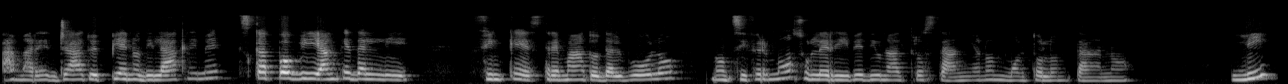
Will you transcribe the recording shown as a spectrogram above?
amareggiato e pieno di lacrime, scappò via anche da lì, finché, stremato dal volo, non si fermò sulle rive di un altro stagno non molto lontano. Lì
